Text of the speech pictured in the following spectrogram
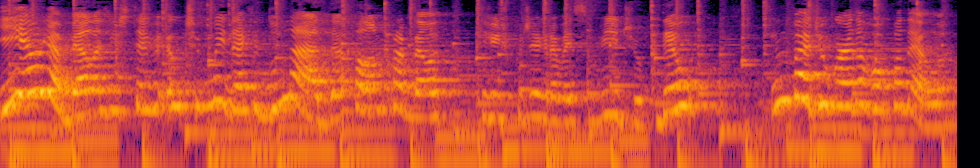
E eu e a Bela, a gente teve, eu tive uma ideia aqui do nada, falando pra Bela que a gente podia gravar esse vídeo. Deu invadir o guarda-roupa dela.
